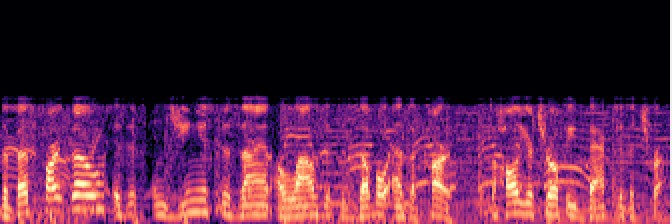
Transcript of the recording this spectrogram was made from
The best part, though, is its ingenious design allows it to double as a cart to haul your trophy back to the truck.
